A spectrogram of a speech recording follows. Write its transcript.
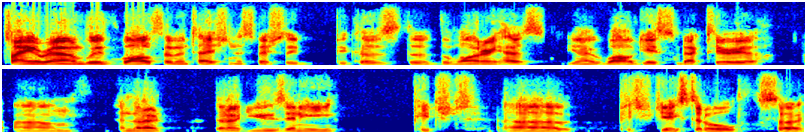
playing around with wild fermentation, especially because the the winery has you know wild yeast and bacteria, um, and they don't they don't use any pitched uh, pitched yeast at all. So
